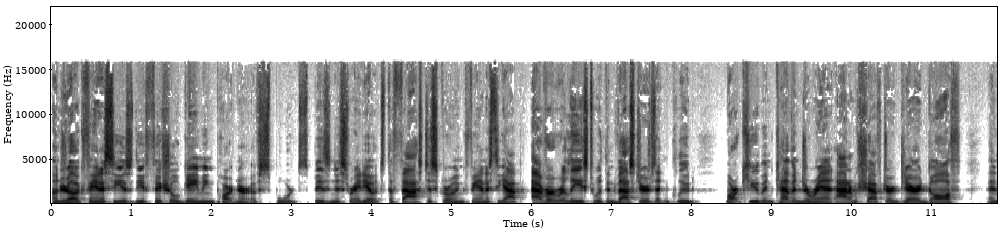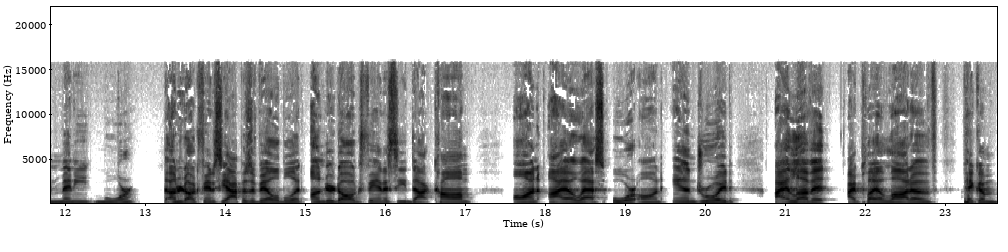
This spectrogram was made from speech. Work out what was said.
Underdog Fantasy is the official gaming partner of Sports Business Radio. It's the fastest growing fantasy app ever released with investors that include Mark Cuban, Kevin Durant, Adam Schefter, Jared Goff, and many more. The Underdog Fantasy app is available at underdogfantasy.com on iOS or on Android. I love it. I play a lot of Pick'em.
